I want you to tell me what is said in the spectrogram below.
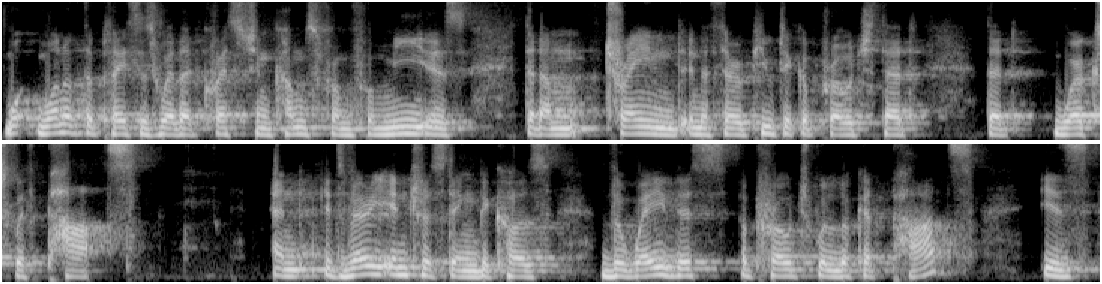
One of the places where that question comes from for me is that I'm trained in a therapeutic approach that that works with parts and it's very interesting because the way this approach will look at parts is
